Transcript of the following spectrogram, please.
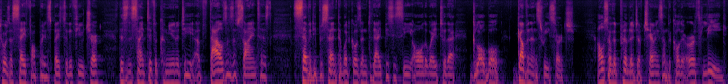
towards a safe operating space to the future. This is a scientific community of thousands of scientists, 70% of what goes into the IPCC all the way to the global governance research. I also have the privilege of chairing something called the Earth League,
